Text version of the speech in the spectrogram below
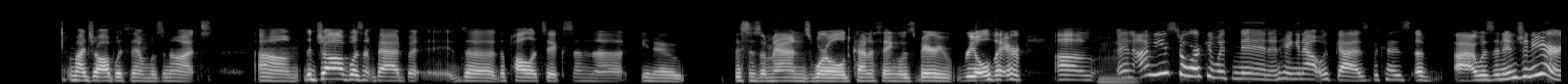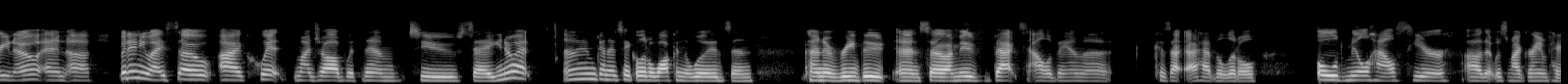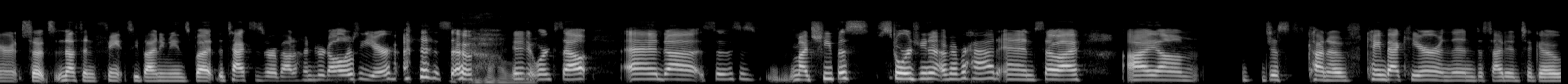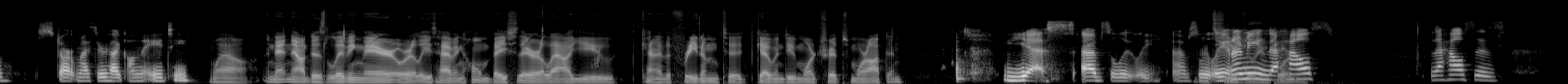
my job with them was not, um, the job wasn't bad, but eh, the, the politics and the, you know, this is a man's world kind of thing was very real there. Um, mm. and I'm used to working with men and hanging out with guys because of I was an engineer, you know. And uh, but anyway, so I quit my job with them to say, you know what, I'm gonna take a little walk in the woods and kind of reboot. And so I moved back to Alabama because I, I, have a little old mill house here uh, that was my grandparents. So it's nothing fancy by any means, but the taxes are about a hundred dollars a year, so it works out. And uh, so this is my cheapest storage unit I've ever had, and so I, I um, just kind of came back here and then decided to go start my through hike on the AT. Wow! And that now does living there, or at least having home base there, allow you kind of the freedom to go and do more trips more often? Yes, absolutely, absolutely. And I mean, important. the house, the house is,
